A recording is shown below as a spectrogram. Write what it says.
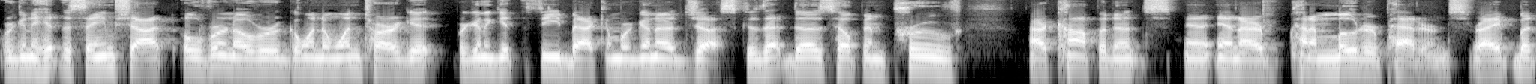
we're going to hit the same shot over and over, going to one target. We're going to get the feedback and we're going to adjust because that does help improve our competence and, and, our kind of motor patterns, right? But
